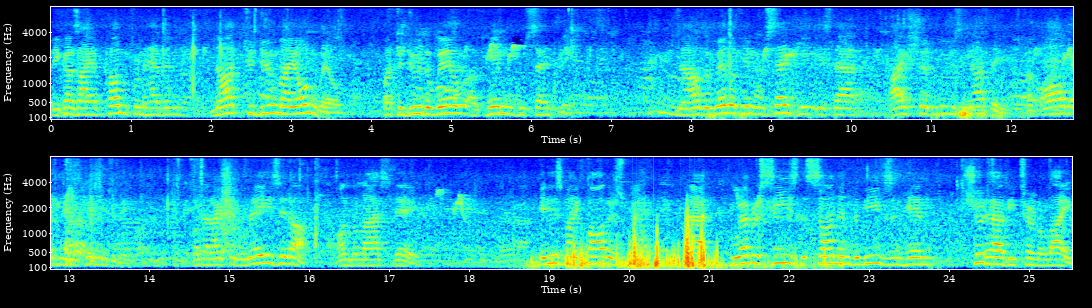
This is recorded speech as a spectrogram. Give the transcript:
because I have come from heaven not to do my own will, but to do the will of him who sent me. Now, the will of him who sent me is that I should lose nothing of all that he has given to me, but that I should raise it up on the last day. It is my Father's will whoever sees the Son and believes in him should have eternal life,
